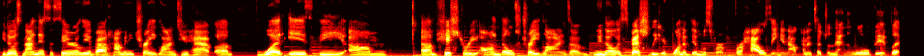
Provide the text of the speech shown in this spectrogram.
you know, it's not necessarily about how many trade lines you have. Um, what is the um, um, history on those trade lines. Uh, you know, especially if one of them was for for housing, and I'll kind of touch on that in a little bit. But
